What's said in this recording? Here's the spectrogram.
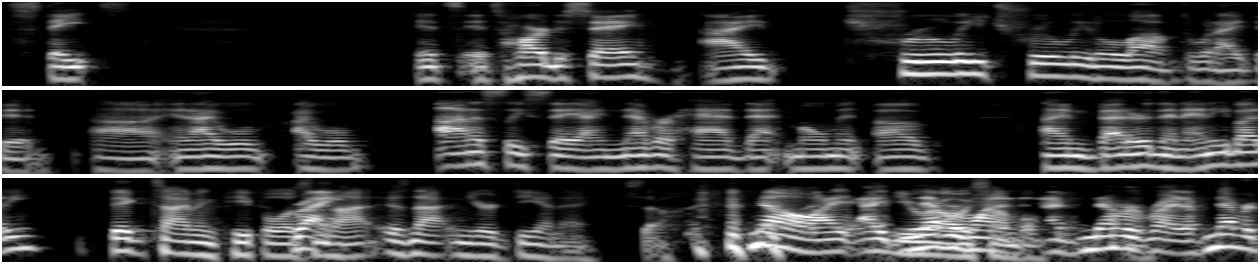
states. It's it's hard to say. I truly, truly loved what I did. Uh, and I will, I will honestly say I never had that moment of I'm better than anybody. Big timing people is right. not is not in your DNA. So no, I, I never wanted. Humble. I've never right. I've never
